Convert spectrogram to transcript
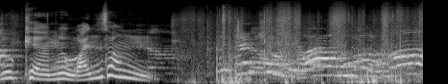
이렇게 하면 완성 와우.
